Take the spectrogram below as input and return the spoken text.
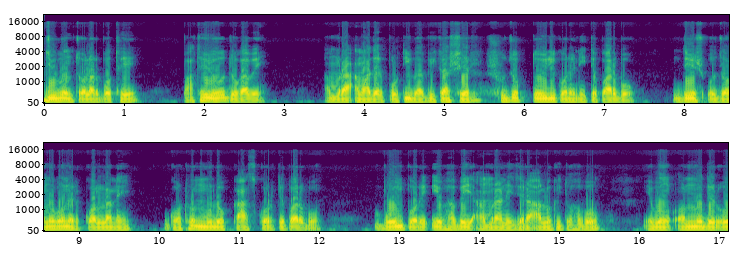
জীবন চলার পথে পাথেও যোগাবে। আমরা আমাদের প্রতিভা বিকাশের সুযোগ তৈরি করে নিতে পারব, দেশ ও জনগণের কল্যাণে গঠনমূলক কাজ করতে পারব। বই পড়ে এভাবেই আমরা নিজেরা আলোকিত হব। এবং অন্যদেরও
